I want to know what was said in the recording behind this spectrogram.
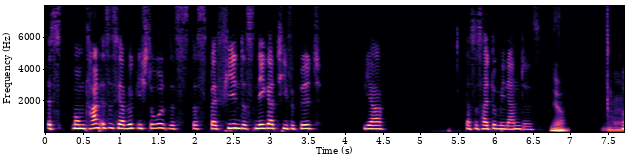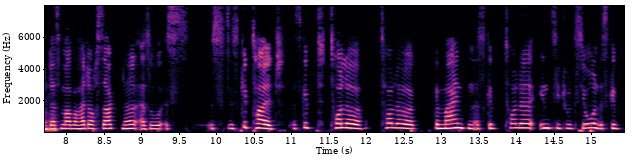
es, momentan ist es ja wirklich so, dass, dass bei vielen das negative Bild, ja, dass es halt dominant ist. Ja. Ja. Und dass man aber halt auch sagt, ne, also es, es, es gibt halt, es gibt tolle, tolle Gemeinden, es gibt tolle Institutionen, es gibt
